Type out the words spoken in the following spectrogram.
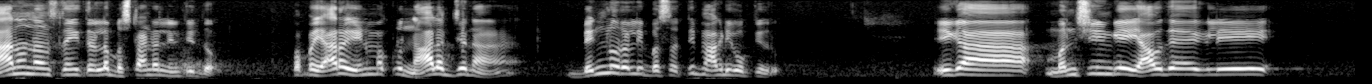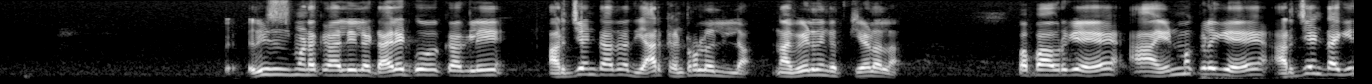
ನಾನು ನನ್ನ ಸ್ನೇಹಿತರೆಲ್ಲ ಬಸ್ ಸ್ಟ್ಯಾಂಡಲ್ಲಿ ನಿಂತಿದ್ದು. ಪಾಪ ಯಾರೋ ಹೆಣ್ಮಕ್ಳು ನಾಲ್ಕು ಜನ ಬೆಂಗಳೂರಲ್ಲಿ ಬಸ್ ಹತ್ತಿ ಮಾಗಡಿಗೆ ಹೋಗ್ತಿದ್ರು. ಈಗ ಮನುಷ್ಯನಿಗೆ ಯಾವುದೇ ಆಗಲಿ ರೀಸರ್ಚ್ ಮಾಡೋಕ್ಕಾಗಲಿ ಇಲ್ಲ ಟಾಯ್ಲೆಟ್ಗೆ ಹೋಗೋಕ್ಕಾಗಲಿ ಅರ್ಜೆಂಟ್ ಆದರೆ ಅದು ಯಾರು ಕಂಟ್ರೋಲಲ್ಲಿಲ್ಲ ನಾವು ಹೇಳ್ದಂಗೆ ಅದು ಕೇಳಲ್ಲ. ಪಾಪ ಅವ್ರಿಗೆ ಆ ಹೆಣ್ಮಕ್ಳಿಗೆ ಅರ್ಜೆಂಟಾಗಿ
